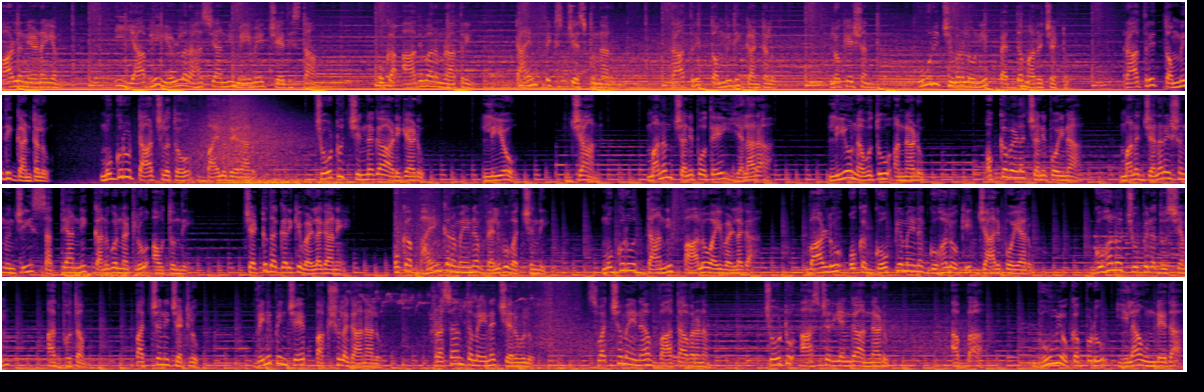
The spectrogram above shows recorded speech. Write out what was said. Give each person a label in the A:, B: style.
A: వాళ్ళ నిర్ణయం. ఈ యాభై ఏళ్ళ రహస్యాన్ని మేమే ఛేదిస్తాం. ఒక ఆదివారం రాత్రి టైం ఫిక్స్ చేసుకున్నారు. రాత్రి తొమ్మిది గంటలు. లొకేషన్ ఊరి చివరలోని పెద్ద మర్రి చెట్టు. రాత్రి తొమ్మిది గంటలు. ముగ్గురు టార్చ్లతో బయలుదేరారు. చోటు చిన్నగా అడిగాడు. లియో జాన్ మనం చనిపోతే ఎలారా? లియో నవ్వుతూ అన్నాడు. ఒక్కవేళ చనిపోయినా మన జనరేషన్ నుంచి సత్యాన్ని కనుగొన్నట్లు అవుతుంది. చెట్టు దగ్గరికి వెళ్ళగానే ఒక భయంకరమైన వెలుగు వచ్చింది. ముగ్గురు దాన్ని ఫాలో అయి వెళ్ళగా వాళ్ళు ఒక గోప్యమైన గుహలోకి జారిపోయారు. గుహలో చూపిన దృశ్యం అద్భుతం. పచ్చని చెట్లు వినిపించే పక్షుల గానాలు ప్రశాంతమైన చెరువులు స్వచ్ఛమైన వాతావరణం. చోటు ఆశ్చర్యంగా అన్నాడు. అబ్బా! భూమి ఒకప్పుడు ఇలా ఉండేదా?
